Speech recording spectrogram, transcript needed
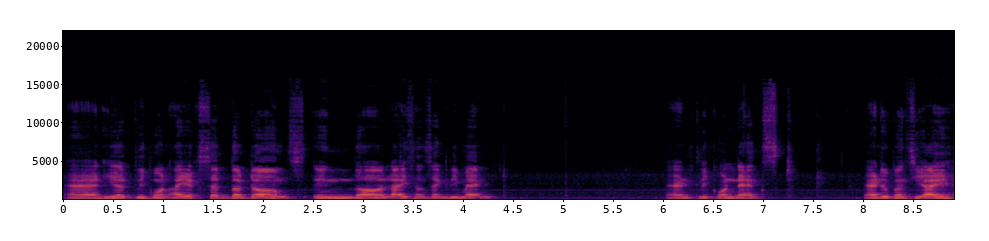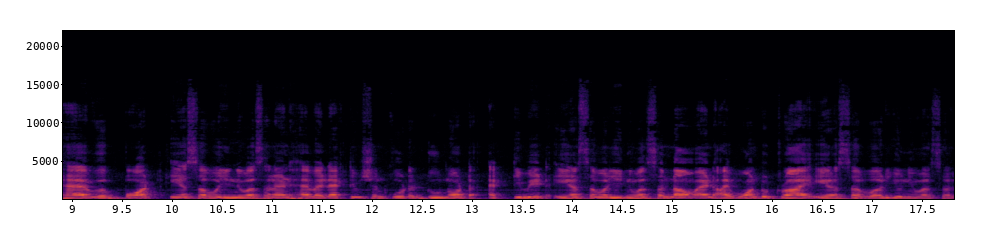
And here click on i accept the terms in the license agreement. And click on next. And you can see i have bought AirServer universal and have an activation code. Do not activate AirServer universal now and i want to try AirServer universal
